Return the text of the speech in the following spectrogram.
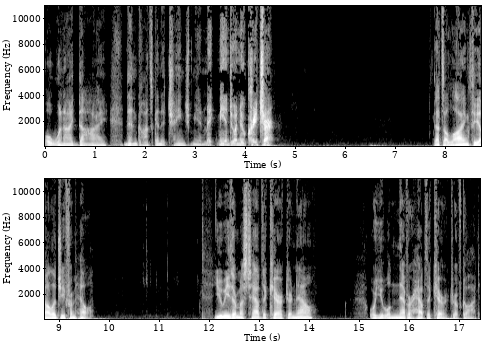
oh, when I die, then God's going to change me and make me into a new creature. That's a lying theology from hell. You either must have the character now, or you will never have the character of God.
